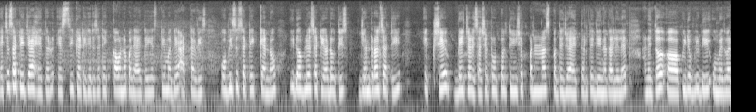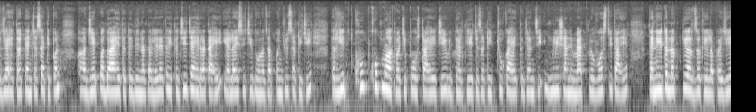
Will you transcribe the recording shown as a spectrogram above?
याच्यासाठी जे आहे तर एस सी कॅटेगरीसाठी एक्कावन्न पदे आहेत. तर एस टीमध्ये अठ्ठावीस ओ बी सीसाठी एक्क्याण्णव ई डब्ल्यू एसाठी अडोतीस जनरलसाठी एकशे बेचाळीस असे टोटल तीनशे पन्नास पदे जे आहेत तर ते देण्यात आलेले आहेत. आणि इथं पी डब्ल्यू डी उमेदवार जे आहेत त्यांच्यासाठी पण जे पदं आहेत ते देण्यात आलेले आहेत. तर इथं जी जाहिरात आहे एल आय सीची दोन हजार पंचवीससाठीची तर ही खूप खूप महत्त्वाची पोस्ट आहे. जे विद्यार्थी याच्यासाठी इच्छुक आहेत ज्यांची इंग्लिश आणि मॅथ व्यवस्थित आहे त्यांनी इथं नक्की अर्ज केला पाहिजे.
